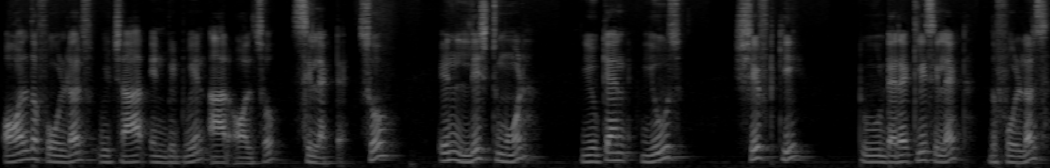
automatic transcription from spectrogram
all the folders which are in between are also selected. So in list mode you can use shift key to directly select the folders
